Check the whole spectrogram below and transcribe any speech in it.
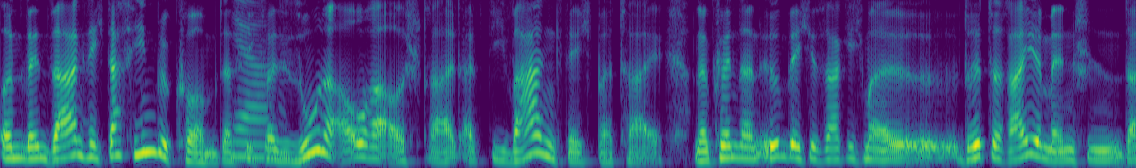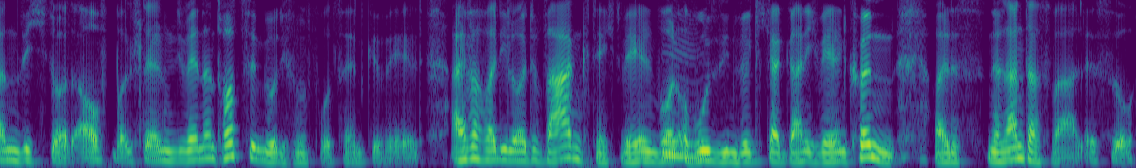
Und wenn Wagenknecht das hinbekommt, dass ja. sie quasi so eine Aura ausstrahlt als die Wagenknecht-Partei, und dann können dann irgendwelche, sag ich mal, dritte Reihe Menschen dann sich dort aufstellen und die werden dann trotzdem über die 5% gewählt. Einfach weil die Leute Wagenknecht wählen wollen, mhm. obwohl sie ihn in Wirklichkeit gar nicht wählen können, weil es eine Landtagswahl ist. So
